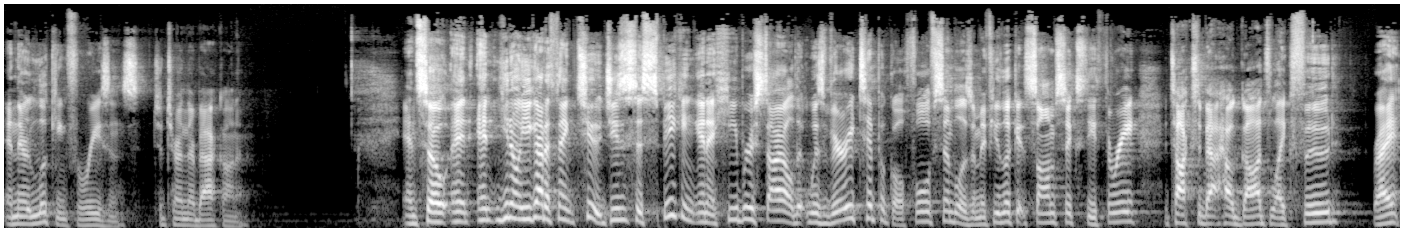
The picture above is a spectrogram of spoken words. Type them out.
and they're looking for reasons to turn their back on him. And so, and, and you know, you got to think too, Jesus is speaking in a Hebrew style that was very typical, full of symbolism. If you look at Psalm 63, it talks about how God's like food, right?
